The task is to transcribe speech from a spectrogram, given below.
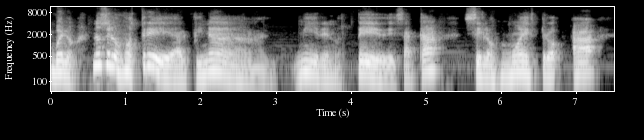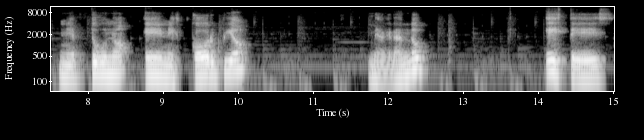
bueno, no se los mostré al final. Miren ustedes, acá se los muestro a Neptuno en Escorpio me agrando. Este es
